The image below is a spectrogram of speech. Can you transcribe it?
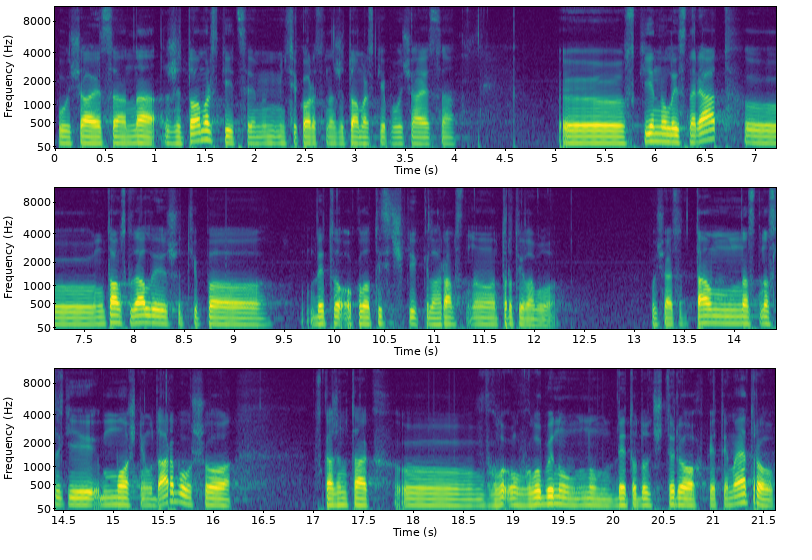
Получається, на Житомирській, це місті Коростень на Житомирській, получається, е, скинули снаряд. е, ну, там сказали, що типа, десь около тисячі кілограм ну, тротила було. Получається, там нас- настільки мощний удар був, що, скажімо так, в глибину ну, десь до 4-5 метрів,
